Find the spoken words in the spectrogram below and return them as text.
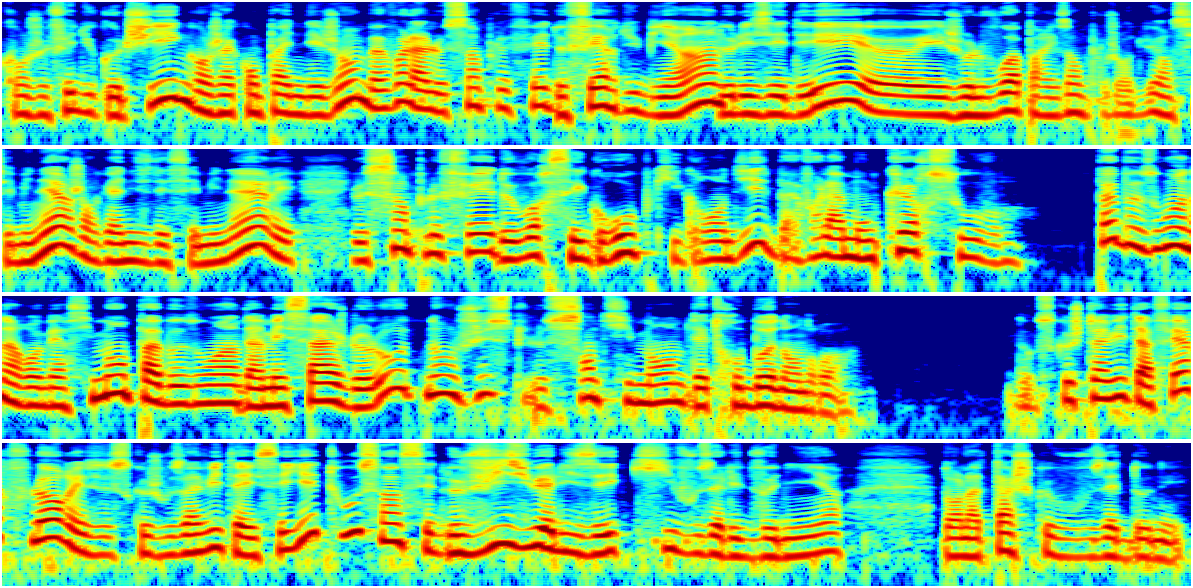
Quand je fais du coaching, quand j'accompagne des gens, ben voilà, le simple fait de faire du bien, de les aider, euh, et je le vois par exemple aujourd'hui en séminaire, j'organise des séminaires, et le simple fait de voir ces groupes qui grandissent, ben voilà, mon cœur s'ouvre. Pas besoin d'un remerciement, pas besoin d'un message de l'autre, non, juste le sentiment d'être au bon endroit. Donc ce que je t'invite à faire, Flore, et ce que je vous invite à essayer tous, hein, c'est de visualiser qui vous allez devenir dans la tâche que vous vous êtes donnée.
